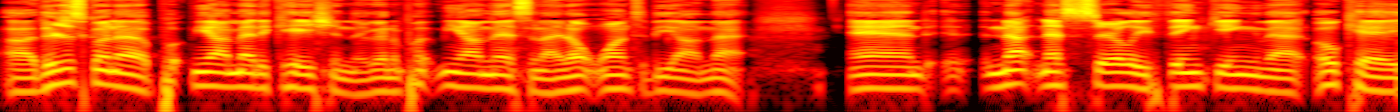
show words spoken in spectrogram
uh, they're just going to put me on medication. They're going to put me on this and I don't want to be on that. And not necessarily thinking that, okay,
